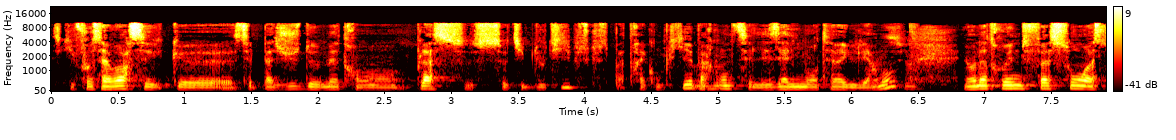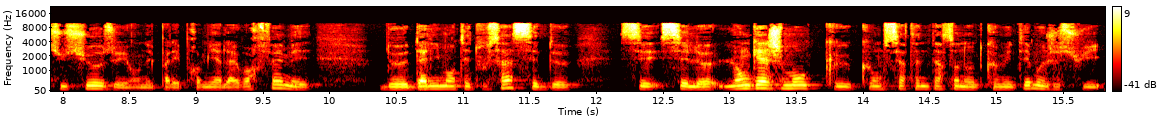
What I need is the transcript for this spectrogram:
Ce qu'il faut savoir, c'est que c'est pas juste de mettre en place ce type d'outils, parce que c'est pas très compliqué. Par mhm. contre, c'est de les alimenter régulièrement. Et on a trouvé une façon astucieuse, et on n'est pas les premiers à l'avoir fait, mais d'alimenter tout ça, c'est de c'est l'engagement que qu'ont certaines personnes dans notre communauté. Moi, je suis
